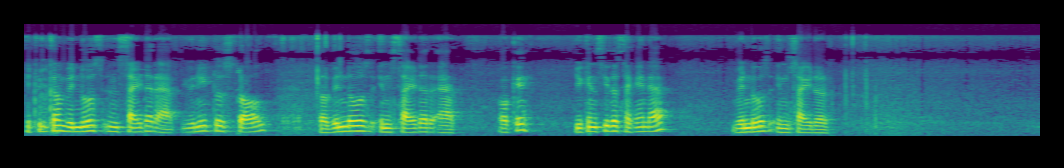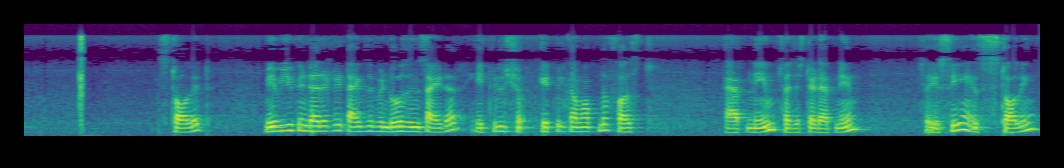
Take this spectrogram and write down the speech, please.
It will come windows insider app. You need to install the windows insider app. Okay? You can see the second app windows insider. Install it maybe you can directly type the windows insider. It will show it will come up the first app name suggested app name. So you see it's installing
